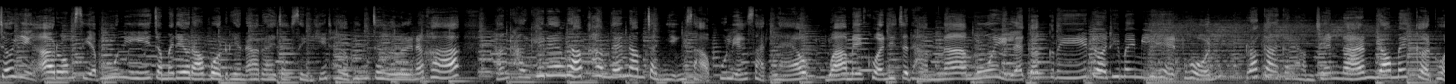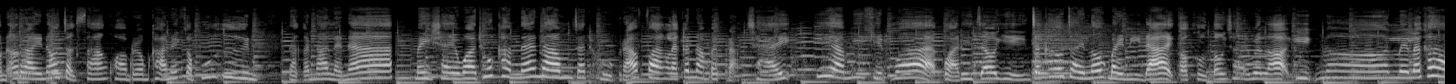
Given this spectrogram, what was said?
เจ้าหญิงอารมณ์เสียผู้นี้จะไม่ได้รับบทเรียนอะไรจากสิ่งที่เธอเพิ่งเจอเลยนะคะ ทั้งๆทที่ได้รับคำแนะนำจากหญิงสาวผู้เลี้ยงสัตว์แล้ว ว่าไม่ควรที่จะทำหน้ามุ้ยและก็กรีดโดยที่ไม่มีเหตุผล เพราะการกระทำเช่นนั้น ย่อมไม่เกิดผลอะไรนอกจากสร้างความรำคาญให้กับผู้อื่น แต่ก็นั่นแหละนะไม่ใช่ว่าทุกคำแนะนำจะถูกรับฟังและก็นำไปปรับใช้พี่ยามีคิดว่ากว่าที่เจ้าหญิงจะเข้าใจโลกใบนี้ได้ ก็คงต้องใช้เวลาอีกนานเลยละค่ะ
